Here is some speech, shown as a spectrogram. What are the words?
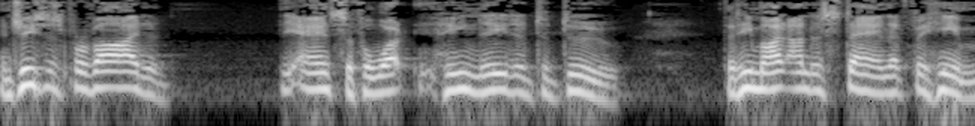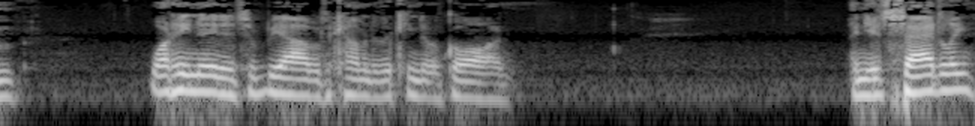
And Jesus provided the answer for what he needed to do, that he might understand that for him, what he needed to be able to come into the kingdom of God. And yet sadly,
